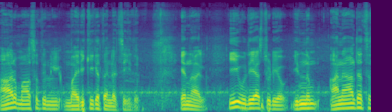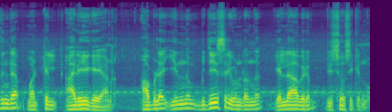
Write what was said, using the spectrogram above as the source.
ആറ് മാസത്തിനുള്ളിൽ മരിക്കുക തന്നെ ചെയ്തു. എന്നാൽ ഈ ഉദയ സ്റ്റുഡിയോ ഇന്നും അനാഥത്തിന്റെ മട്ടിൽ അലയുകയാണ്. അവിടെ ഇന്നും വിജയശ്രീ ഉണ്ടെന്ന് എല്ലാവരും വിശ്വസിക്കുന്നു.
